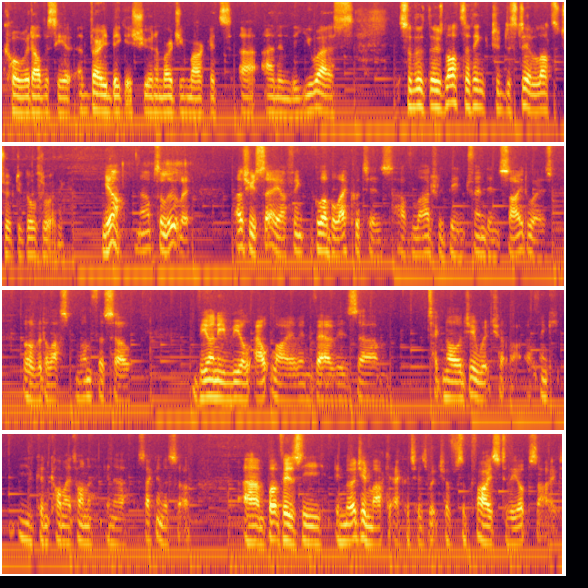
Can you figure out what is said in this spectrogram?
COVID, obviously, a, a very big issue in emerging markets uh, and in the US. So there's lots, I think, to distill, lots to, to go through, I think. Yeah, absolutely. As you say, I think global equities have largely been trending sideways over the last month or so. The only real outlier in there is um, technology, which I think you can comment on in a second or so. Um, but there's the emerging market equities, which have surprised to the upside.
